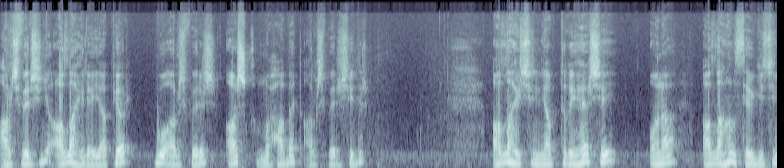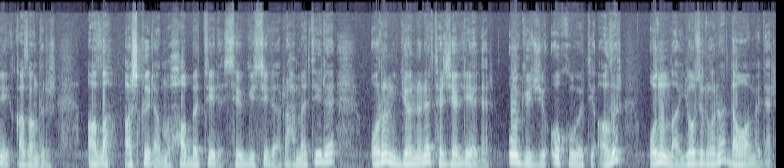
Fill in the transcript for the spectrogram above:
alışverişini Allah ile yapıyor. Bu alışveriş aşk, muhabbet alışverişidir. Allah için yaptığı her şey ona Allah'ın sevgisini kazandırır. Allah aşkıyla, muhabbetiyle, sevgisiyle, rahmetiyle onun gönlüne tecelli eder. O gücü, o kuvveti alır, onunla yolculuğuna devam eder.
